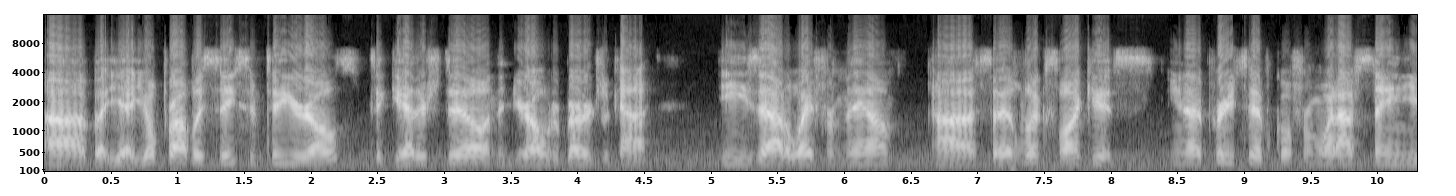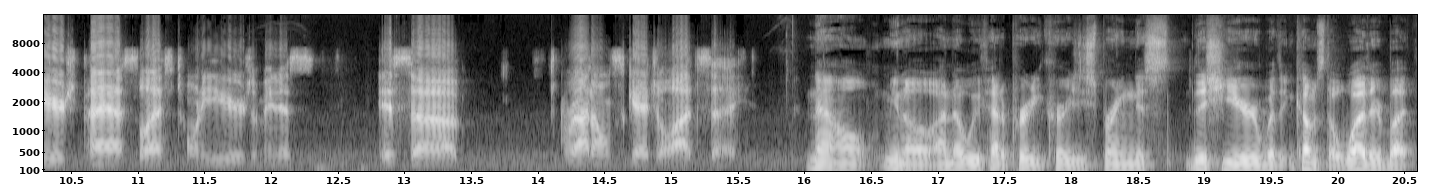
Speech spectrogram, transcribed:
Uh, but yeah, you'll probably see some two year olds together still, and then your older birds will kind of ease out away from them. Uh, so it looks like it's you know pretty typical from what I've seen years past, the last twenty years. I mean, it's it's uh, right on schedule, I'd say. Now, you know, I know we've had a pretty crazy spring this this year when it comes to weather, but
